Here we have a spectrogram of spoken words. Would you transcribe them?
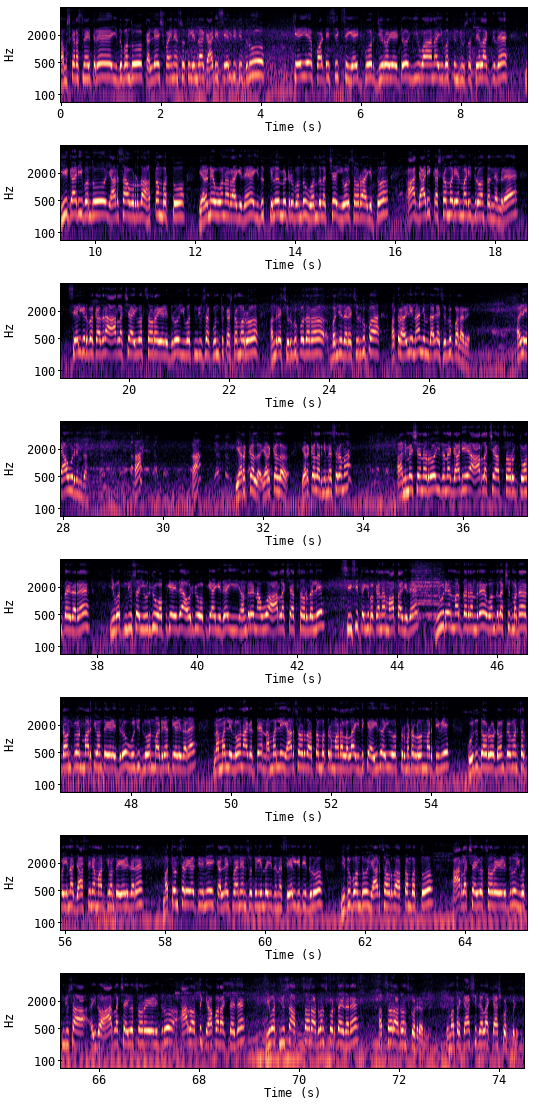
ನಮಸ್ಕಾರ ಸ್ನೇಹಿತರೆ, ಇದು ಬಂದು ಕಲ್ಲೇಶ್ ಫೈನಾನ್ಸ್ ಹೊತ್ತಿಲಿಂದ ಗಾಡಿ ಸೇಲ್ಗಿಟ್ಟಿದ್ರು, K A forty six eight four zero eight. ಈ ವಾಹನ ಇವತ್ತಿನ ದಿವಸ ಸೇಲ್ ಆಗ್ತಿದೆ. ಈ ಗಾಡಿ ಬಂದು ಎರಡು ಸಾವಿರದ ಹತ್ತೊಂಬತ್ತು ಎರಡನೇ ಓನರ್ ಆಗಿದೆ. ಇದು ಕಿಲೋಮೀಟ್ರ್ ಬಂದು ಒಂದು ಲಕ್ಷ ಏಳು ಸಾವಿರ ಆಗಿತ್ತು. ಆ ಗಾಡಿ ಕಸ್ಟಮರ್ ಏನು ಮಾಡಿದ್ರು ಅಂತಂದರೆ, ಸೇಲ್ಗಿಡ್ಬೇಕಾದ್ರೆ ಆರು ಲಕ್ಷ ಐವತ್ತು ಸಾವಿರ ಹೇಳಿದರು. ಇವತ್ತಿನ ದಿವಸ ಕುಂತು ಕಸ್ಟಮರು ಅಂದರೆ ಸಿರುಗುಪ್ಪದವರು ಬಂದಿದ್ದಾರೆ. ಸಿರುಗುಪ್ಪ ಹತ್ರ ಹಳ್ಳಿನ? ನಿಮ್ದು ಅಲ್ಲೇ ಸಿರುಗುಪ್ಪನ ರೀ? ಹಳ್ಳಿ ಯಾವ ಊರು ನಿಮ್ದು? ಹಾಂ ಹಾಂ ಎರ್ಕಲ್ ಎರ್ಕಲ್ಲರ್ ಎರ್ಕಲ್ಲರ್ ನಿಮ್ಮ ಹೆಸರಮ್ಮ? ಅನ್ವೇಷಣರು ಇದನ್ನು ಗಾಡಿ ಆರು ಲಕ್ಷ ಹತ್ತು ಸಾವಿರಕ್ಕೆ ತೊಗೊತಾ ಇದ್ದಾರೆ. ಇವತ್ತಿನ ದಿವಸ ಇವ್ರಿಗೂ ಒಪ್ಪಿಗೆ ಇದೆ, ಅವ್ರಿಗೂ ಒಪ್ಪಿಗೆ ಆಗಿದೆ. ಈ ಅಂದರೆ ನಾವು ಆರು ಲಕ್ಷ ಹತ್ತು ಸಾವಿರದಲ್ಲಿ ಸಿ ಸಿ ತೆಗಿಬೇಕನ್ನೋ ಮಾತಾಗಿದೆ. ಇವ್ರು ಏನು ಮಾಡ್ತಾರೆ ಅಂದರೆ ಒಂದು ಲಕ್ಷದ ಮಟ್ಟ ಡೌನ್ ಪೇಮೆಂಟ್ ಮಾಡ್ತೀವಿ ಅಂತ ಹೇಳಿದರು. ಉಳಿದಿದ್ದು ಲೋನ್ ಮಾಡಿರಿ ಅಂತ ಹೇಳಿದ್ದಾರೆ. ನಮ್ಮಲ್ಲಿ ಲೋನ್ ಆಗುತ್ತೆ. ನಮ್ಮಲ್ಲಿ ಎರಡು ಸಾವಿರದ ಹತ್ತೊಂಬತ್ತರ ಮಾಡಲ್ಲ ಇದಕ್ಕೆ ಐದು ಐವತ್ತರ ಮಟ್ಟ ಲೋನ್ ಮಾಡ್ತೀವಿ. ಉಳಿದಿದ್ದವರು ಡೌನ್ ಪೇಮೆಂಟ್ ಸ್ವಲ್ಪ ಇನ್ನೂ ಜಾಸ್ತಿನೇ ಮಾಡ್ತೀವಿ ಅಂತ ಹೇಳಿದ್ದಾರೆ. ಮತ್ತೊಂದು ಸರಿ ಹೇಳ್ತಿದ್ದೀನಿ ಕಲ್ಲೇಶ್ ಫೈನಾನ್ಸ್ ವತಿಲಿಂದ ಇದನ್ನು ಸೇಲ್ಗಿಟ್ಟಿದ್ರು. ಇದು ಬಂದು ಎರಡು ಸಾವಿರದ ಹತ್ತೊಂಬತ್ತು ಆರು ಲಕ್ಷ ಐವತ್ತು ಸಾವಿರ ಹೇಳಿದರು. ಇವತ್ತಿನ ದಿವಸ ಇದು ಆರು ಲಕ್ಷ ಐವತ್ತು ಸಾವಿರ ಹೇಳಿದರು. ಆರು ಹತ್ತಕ್ಕೆ ವ್ಯಾಪಾರ ಆಗ್ತಾಯಿದೆ ಇವತ್ತಿನ ದಿವಸ ಹತ್ತು ಸಾವಿರ ಅಡ್ವಾನ್ಸ್ ಕೊಡ್ತಾ ಇದ್ದಾರೆ ಹತ್ತು ಸಾವಿರ ಅಡ್ವಾನ್ಸ್ ಕೊಡ್ರಿ ಅವ್ರಿಗೆ. ನಿಮ್ಮ ಹತ್ರ ಕ್ಯಾಶ್ ಇದೆಲ್ಲ ಕ್ಯಾಶ್ ಕೊಟ್ಬಿಡಿ.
